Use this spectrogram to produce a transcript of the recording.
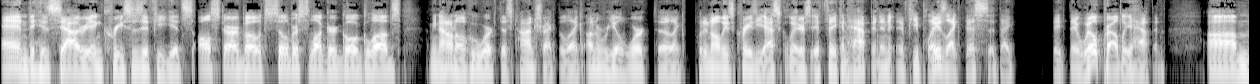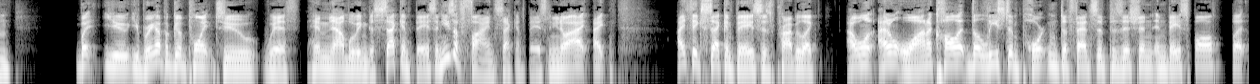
And his salary increases if he gets All Star votes, Silver Slugger, Gold Gloves. I mean, I don't know who worked this contract, but like unreal work to like put in all these crazy escalators if they can happen. And if he plays like this, like they, they will probably happen. Um, but you you bring up a good point too with him now moving to second base, and he's a fine second baseman. You know, I I, I think second base is probably like I won't I don't want to call it the least important defensive position in baseball, but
